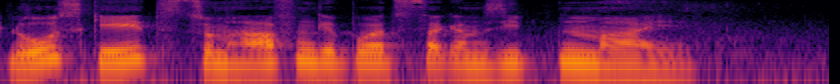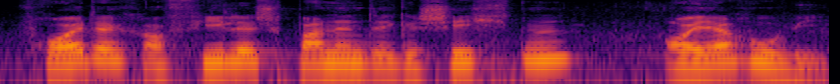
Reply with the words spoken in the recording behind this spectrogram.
Los geht's zum Hafengeburtstag am 7. Mai. Freut euch auf viele spannende Geschichten. Euer Hubi.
